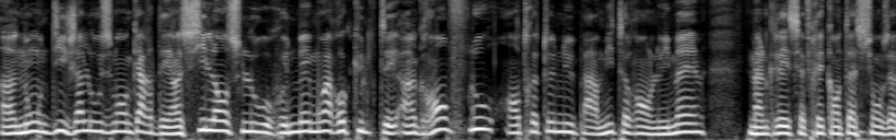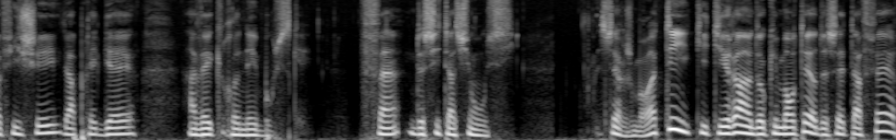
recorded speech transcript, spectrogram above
un non-dit jalousement gardé, un silence lourd, une mémoire occultée, un grand flou entretenu par Mitterrand lui-même, malgré ses fréquentations affichées d'après-guerre avec René Bousquet. Fin de citation aussi. Serge Moati, qui tira un documentaire de cette affaire,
